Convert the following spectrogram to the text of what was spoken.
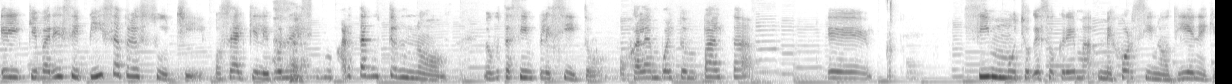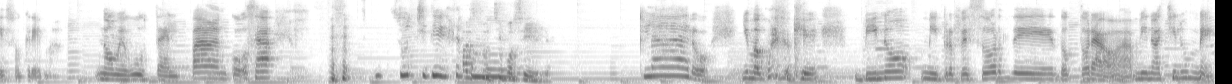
el que parece pizza pero es sushi. O sea, el que le pone así como harta cuestión, no. Me gusta simplecito. Ojalá envuelto en palta, eh, sin mucho queso crema. Mejor si no tiene queso crema. No me gusta el panco. O sea, sushi tiene que ser Más como... sushi posible. Claro, yo me acuerdo que vino mi profesor de doctorado, ah, vino a Chile un mes,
